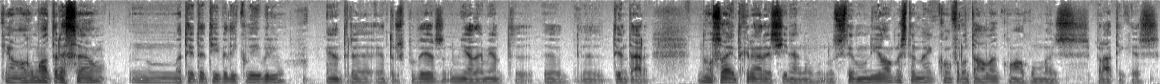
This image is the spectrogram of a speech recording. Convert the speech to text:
que é alguma alteração numa tentativa de equilíbrio entre, entre os poderes, nomeadamente eh, de tentar não só integrar a China no, no sistema mundial, mas também confrontá-la com algumas práticas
